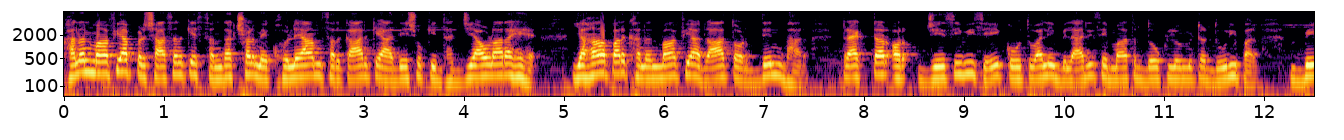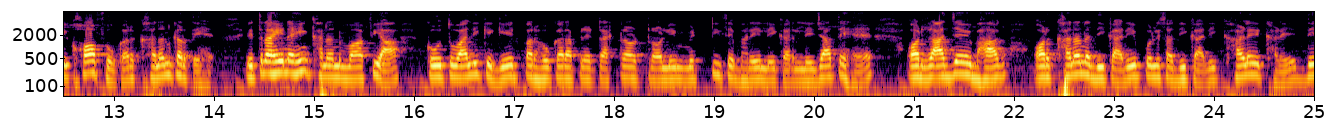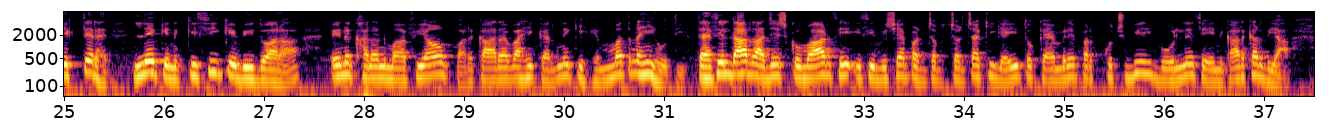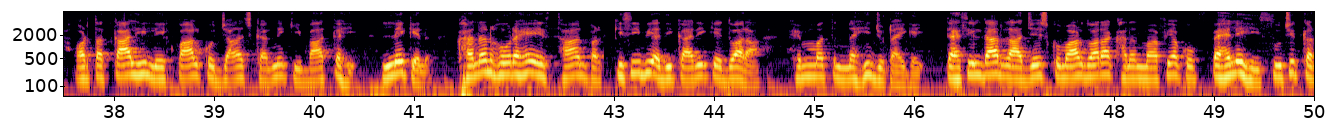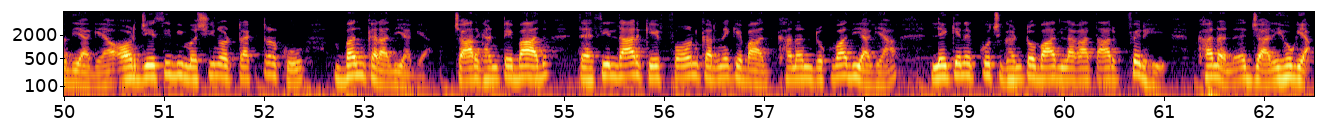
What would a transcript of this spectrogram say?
खनन माफिया प्रशासन के संरक्षण में खुलेआम सरकार के आदेशों की धज्जियाँ उड़ा रहे हैं। यहाँ पर खनन माफिया रात और दिन भर ट्रैक्टर और जेसीबी से कोतवाली बिलारी से मात्र दो किलोमीटर दूरी पर बेखौफ होकर खनन करते हैं। इतना ही नहीं, खनन माफिया कोतवाली के गेट पर होकर अपने ट्रैक्टर और ट्रॉली मिट्टी से भरे लेकर ले जाते हैं और राज्य विभाग और खनन अधिकारी, पुलिस अधिकारी खड़े खड़े देखते रहते लेकिन किसी के भी द्वारा इन खनन माफियाओं पर कार्रवाई करने की हिम्मत नहीं होती। तहसीलदार राजेश कुमार से इसी विषय पर जब चर्चा की गई तो कैमरे पर कुछ भी बोलने से इनकार कर दिया और तत्काल ही लेखपाल को जाँच करने की बात कही। लेकिन खनन हो रहे स्थान पर किसी भी अधिकारी के द्वारा हिम्मत नहीं जुटाई गई। तहसीलदार राजेश कुमार द्वारा खनन माफिया को पहले ही सूचित कर दिया गया और जेसीबी मशीन और ट्रैक्टर को बंद करा दिया गया। चार घंटे बाद तहसीलदार के फ़ोन करने के बाद खनन रुकवा दिया गया, लेकिन कुछ घंटों बाद लगातार फिर ही खनन जारी हो गया।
